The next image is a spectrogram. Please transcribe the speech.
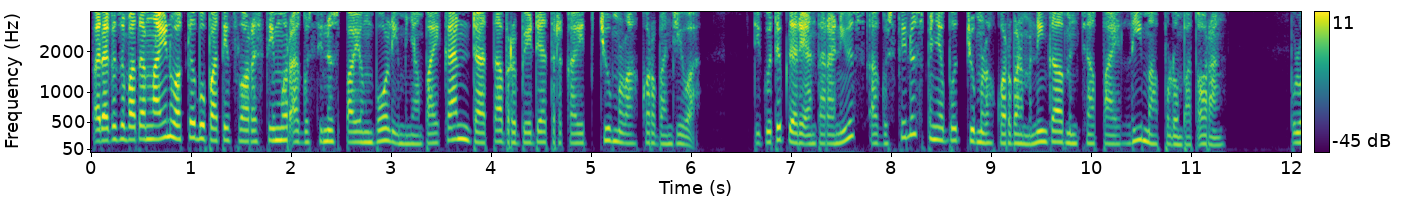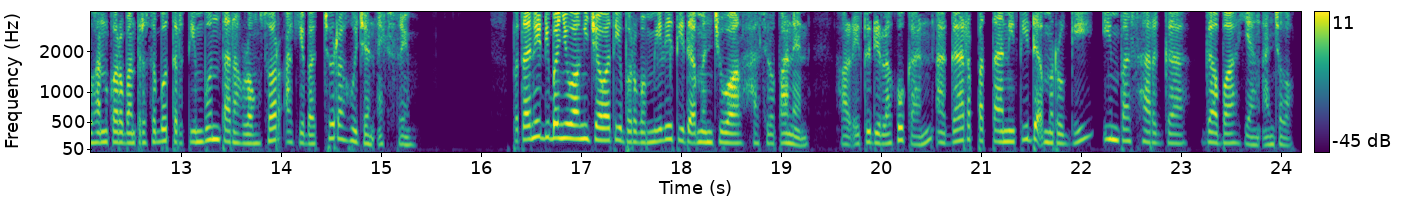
Pada kesempatan lain, Wakil Bupati Flores Timur Agustinus Payong Boli menyampaikan data berbeda terkait jumlah korban jiwa. Dikutip dari Antara News, Agustinus menyebut jumlah korban meninggal mencapai 54 orang. Puluhan korban tersebut tertimbun tanah longsor akibat curah hujan ekstrim. Petani di Banyuwangi, Jawa Timur memilih tidak menjual hasil panen. Hal itu dilakukan agar petani tidak merugi imbas harga gabah yang anjlok.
